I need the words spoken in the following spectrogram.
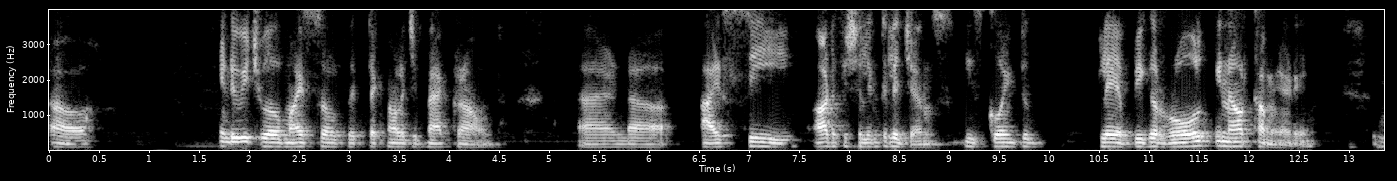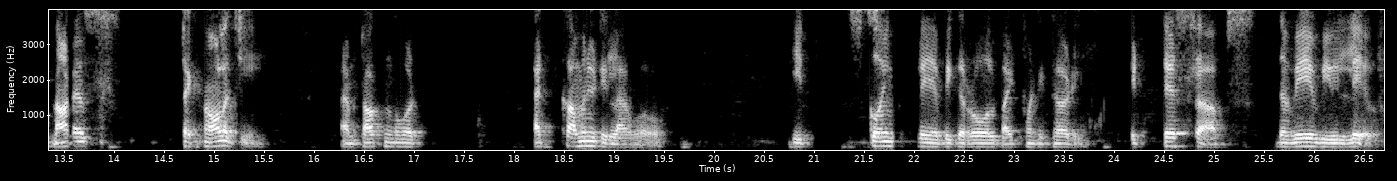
uh, individual myself with technology background and uh, i see artificial intelligence is going to play a bigger role in our community not as technology. I'm talking about at community level it's going to play a bigger role by 2030 it disrupts the way we live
